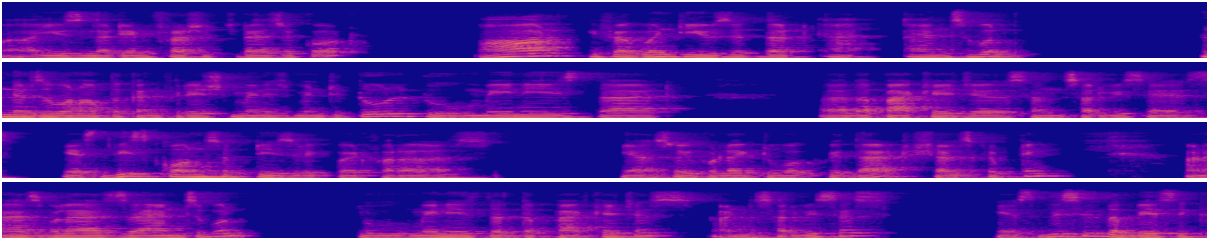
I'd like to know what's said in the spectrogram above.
uh, using that infrastructure as a code, or if you're going to use it that Ansible, and there is one of the configuration management tool to manage that uh, the packages and services. Yes, this concept is required for us. Yeah, so if you'd like to work with that shell scripting, and as well as Ansible to manage that the packages and the services Yes, this is the basic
